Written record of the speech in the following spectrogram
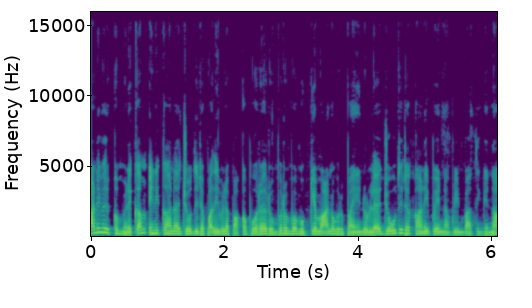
அனைவருக்கும் வணக்கம். இன்றைக்கான ஜோதிட பதிவில் பார்க்க போகிற ரொம்ப ரொம்ப முக்கியமான ஒரு பயனுள்ள ஜோதிட கணிப்பு என்ன அப்படின்னு பார்த்தீங்கன்னா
